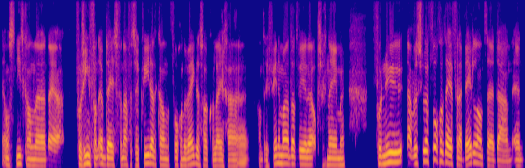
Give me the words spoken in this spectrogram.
ons niet kan uh, nou ja, voorzien van updates vanaf het circuit. Dat kan volgende week. Dan zal collega André Venema dat weer op zich nemen. Voor nu, nou, we zullen volgend even vanuit Nederland, Daan. En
